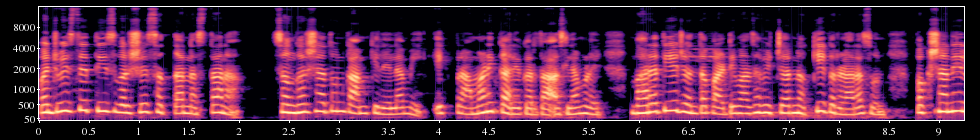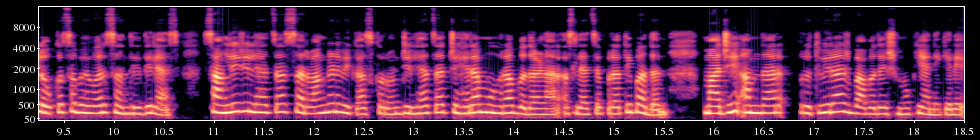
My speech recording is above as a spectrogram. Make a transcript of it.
पंचवीस ते तीस वर्षे सत्ता नसताना संघर्षातून काम केलेला मी एक प्रामाणिक कार्यकर्ता असल्यामुळे भारतीय जनता पार्टी माझा विचार नक्की करणार असून पक्षाने लोकसभेवर संधी दिल्यास सांगली जिल्ह्याचा सर्वांगीण विकास करून जिल्ह्याचा चेहरा मोहरा बदलणार असल्याचे प्रतिपादन माजी आमदार पृथ्वीराज बाबा देशमुख यांनी केले.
